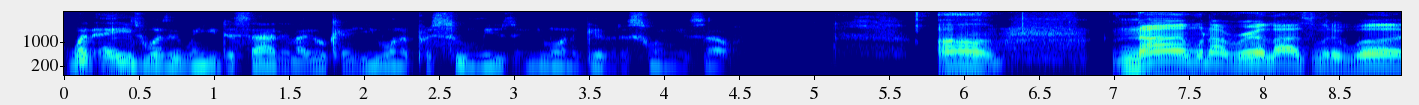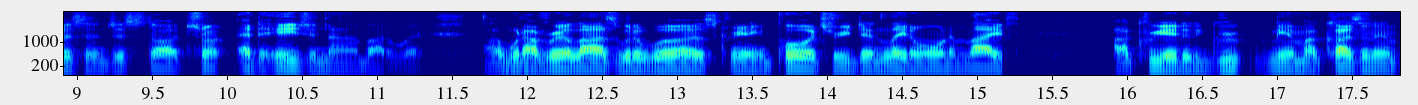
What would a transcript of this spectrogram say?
what age was it when you decided like, okay, you want to pursue music, you want to give it a swing yourself? Um, nine when I realized what it was, and just start tr- at the age of nine. By the way, uh, when I mm-hmm. realized what it was, creating poetry. Then later on in life, I created a group. Me and my cousin, and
